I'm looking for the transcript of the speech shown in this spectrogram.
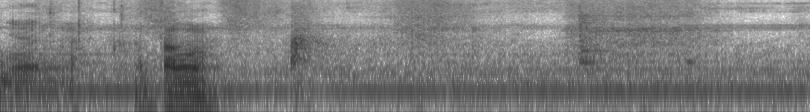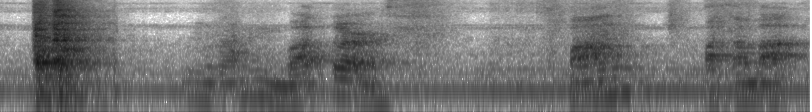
Yan. Habang Maraming butter. Pang pataba.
